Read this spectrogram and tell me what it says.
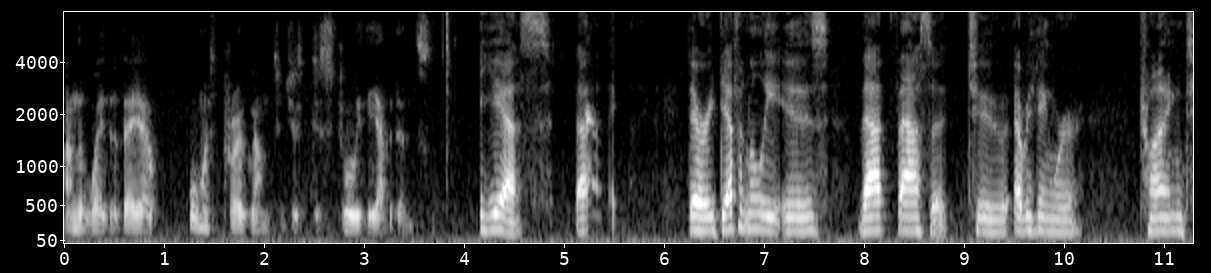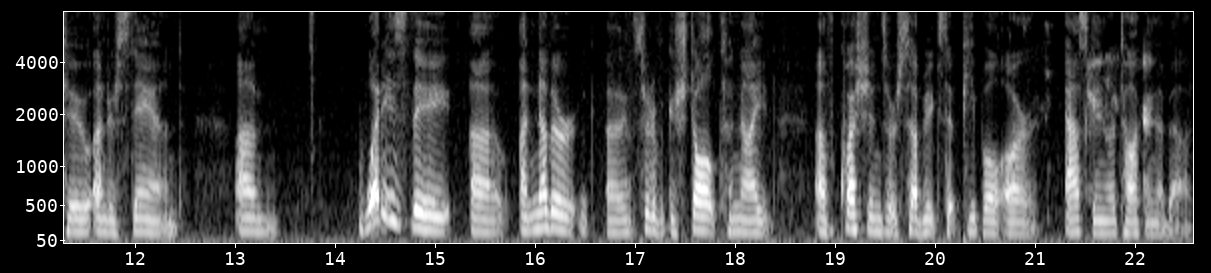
And the way that they are almost programmed to just destroy the evidence. Yes, there definitely is that facet to everything we're trying to understand. Um, what is the uh, another uh, sort of gestalt tonight of questions or subjects that people are asking or talking about?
